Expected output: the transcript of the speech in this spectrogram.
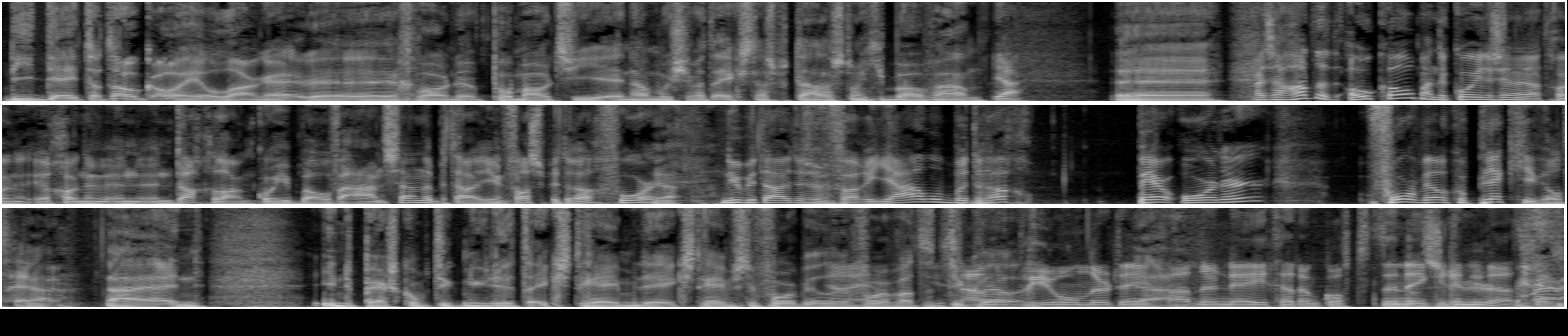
Die deed dat ook al heel lang. Hè. Gewoon de promotie en dan moest je wat extra's betalen, stond je bovenaan. Ja. Eh, Maar ze hadden het ook al, maar dan kon je dus inderdaad gewoon, gewoon een, een dag lang kon je bovenaan staan. Daar betaal je een vast bedrag voor. Ja. Nu betaal je dus een variabel bedrag per order voor welke plek je wilt hebben. ja. Nou ja, en in de pers komt natuurlijk nu het extreme, de extreemste voorbeelden Ja, voor wat het natuurlijk wel. op 300 en je Ja. gaat naar 9, dan kost het in één keer duur. inderdaad 6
